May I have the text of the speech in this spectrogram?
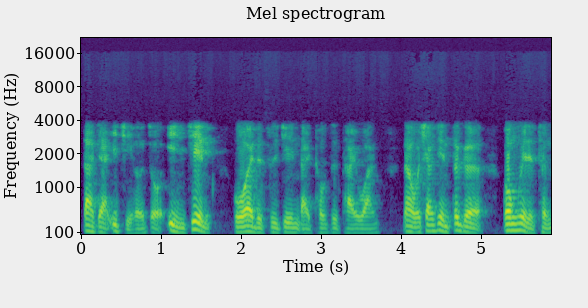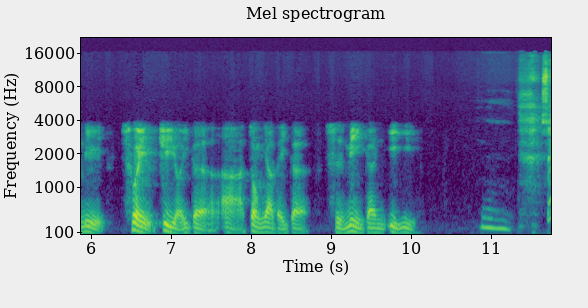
大家一起合作，引进国外的资金来投资台湾。那我相信这个工会的成立会具有一个啊重要的一个使命跟意义。嗯，所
